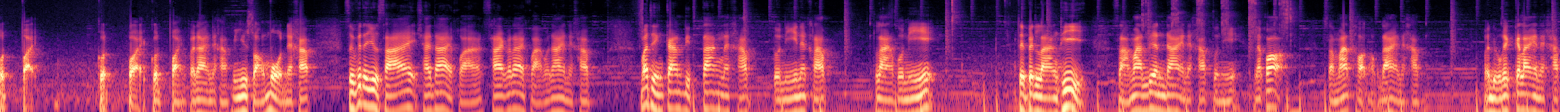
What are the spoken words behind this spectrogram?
กดปล่อย กดปล่อย กดปล่อยก็ได้นะครับ มีอยู่ 2 โหมดนะครับสวิตช์อยู่ซ้ายใช้ได้ขวาซ้ายก็ได้ขวาก็ได้นะครับ มาถึงการติดตั้งนะครับ ตัวนี้นะครับรางตัวนี้ จะเป็นรางที่สามารถเลื่อนได้นะครับ ตัวนี้แล้วก็สามารถถอดออกได้นะครับ มาดูใกล้ๆนะครับ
